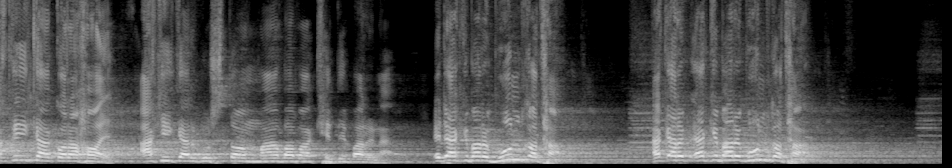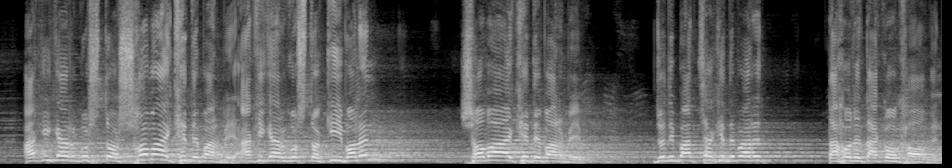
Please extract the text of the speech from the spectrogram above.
আকিকা করা হয়, আকিকার গোস্ত মা বাবা খেতে পারে না। এটা একেবারে ভুল কথা। একেবারে ভুল কথা। আকিকার গোস্ত সবাই খেতে পারবে। আকিকার গোস্ত কি বলেন? সবাই খেতে পারবে। যদি বাচ্চা খেতে পারে, তাহলে তাকেও খাওয়াবেন।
